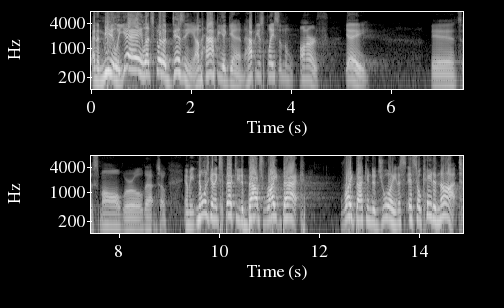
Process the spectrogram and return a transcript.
and immediately, yay, let's go to Disney. I'm happy again. Happiest place the, on earth. Yay. It's a small world. Out. So, I mean, no one's going to expect you to bounce right back, right back into joy. And it's, it's okay to not.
